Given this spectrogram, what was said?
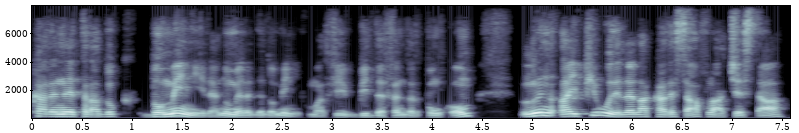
care ne traduc domeniile, numele de domenii, cum ar fi bitdefender.com, în IP-urile la care se află acestea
